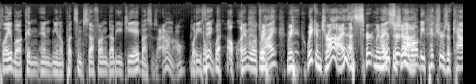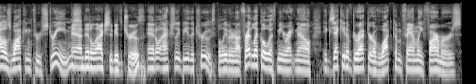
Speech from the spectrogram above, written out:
playbook and and you know put some stuff on WTA buses. I don't know. What do you think? Well, maybe we'll try. We, we, can try. That's certainly I worth a certainly shot. won't be pictures of cows walking through streams. and it'll actually be the truth. It'll actually be the truth, believe it or not. Fred Lickel with me right now, executive director of Whatcom Family Farmers.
